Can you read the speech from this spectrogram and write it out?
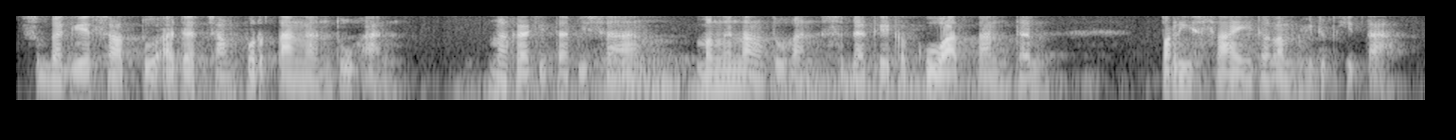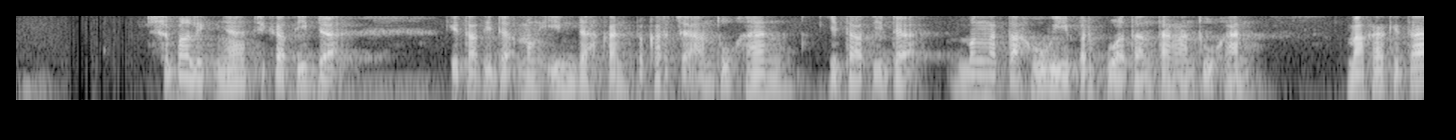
sebagai satu ada campur tangan Tuhan, maka kita bisa mengenal Tuhan sebagai kekuatan dan perisai dalam hidup kita. Sebaliknya, jika tidak, kita tidak mengindahkan pekerjaan Tuhan, kita tidak mengetahui perbuatan tangan Tuhan, maka kita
